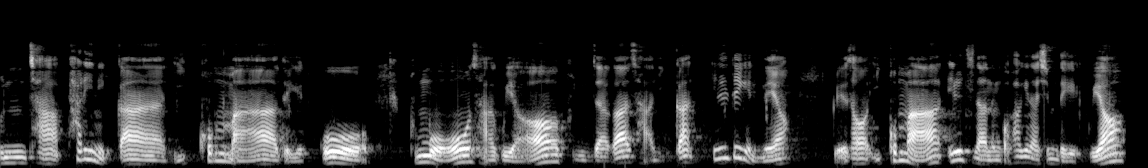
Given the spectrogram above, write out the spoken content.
분자 8이니까 2 콤마 되겠고 분모 4고요. 분자가 4니까 1 되겠네요. 그래서 2 콤마 1 지나는 거 확인하시면 되겠고요.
